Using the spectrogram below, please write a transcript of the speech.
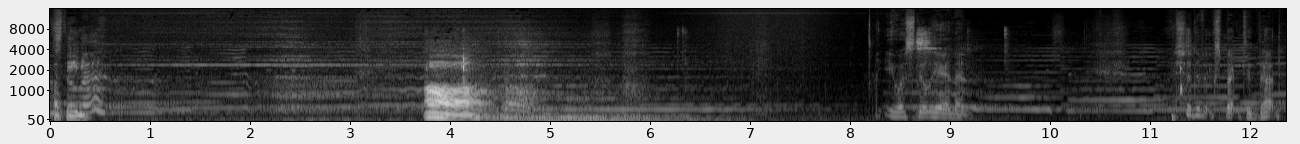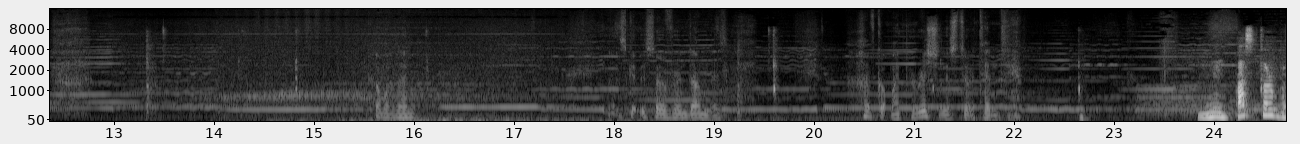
Mo ba ako, Anyone kapatid? still there? Oh, You are still here then. I should have expected that. Come on then. Let's get this over and done with. I've got my parishioners to attend to. hmm, pastor ba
